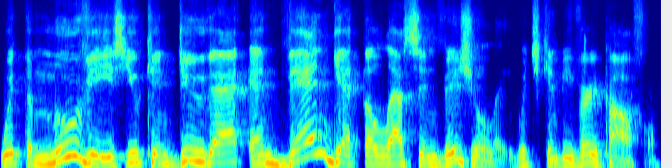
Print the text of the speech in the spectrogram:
with the movies, you can do that and then get the lesson visually, which can be very powerful.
